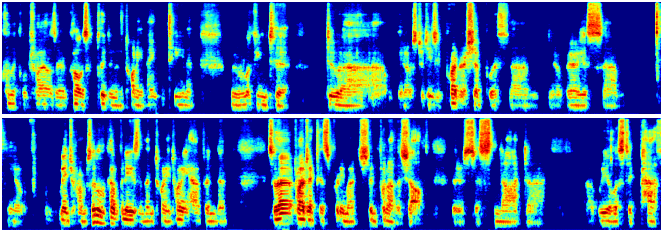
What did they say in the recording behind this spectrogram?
clinical trials. I recall, was completed in 2019, and we were looking to do a you know strategic partnership with um, you know various um, you know major pharmaceutical companies, and then 2020 happened, and so that project has pretty much been put on the shelf. There's just not a, a realistic path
